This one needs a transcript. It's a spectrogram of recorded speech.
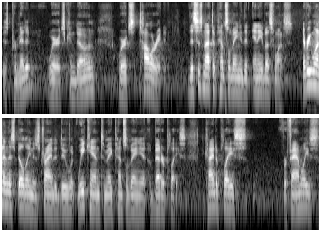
is permitted, where it's condoned, where it's tolerated. This is not the Pennsylvania that any of us wants. Everyone in this building is trying to do what we can to make Pennsylvania a better place, the kind of place for families,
